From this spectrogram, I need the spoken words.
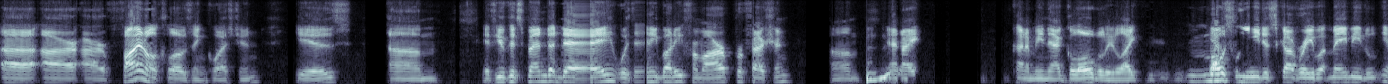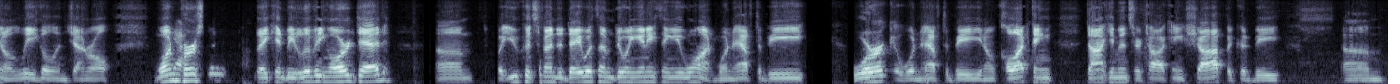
uh, our our final closing question is: um, if you could spend a day with anybody from our profession, um, Mhm. and I kind of mean that globally, like mostly e-discovery, but maybe you know legal in general. One Yeah. person, they can be living or dead, um, but you could spend a day with them doing anything you want. Wouldn't have to be work. It wouldn't have to be you know collecting documents or talking shop. It could be um,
